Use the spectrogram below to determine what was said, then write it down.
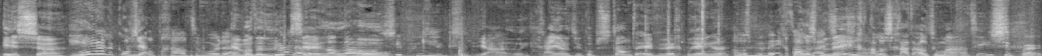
is ze. Heerlijk om Ja. opgehaald te worden. En wat een luxe, Hallo. hallo. Super luxe. Ja, ik ga jou natuurlijk op stand even wegbrengen. Alles beweegt ook, Alles beweegt, alles gaat automatisch. Super.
